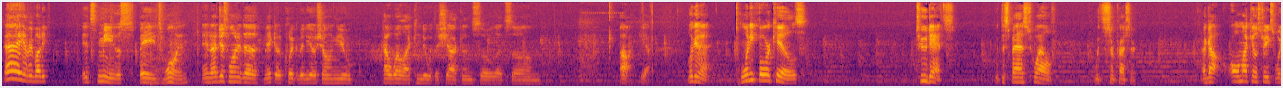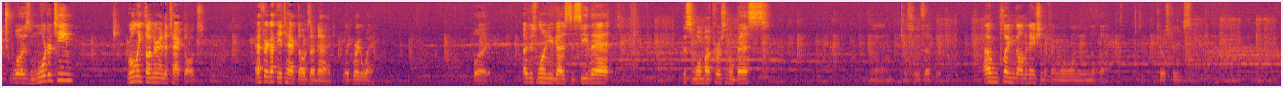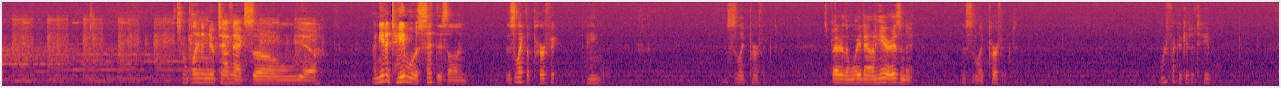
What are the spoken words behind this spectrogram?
Hey everybody, it's me, the Spades One, and I just wanted to make a quick video showing you how well I can do with the shotgun. So let's um, ah yeah, look at that, 24 kills, two deaths with the SPAS-12 with the suppressor. I got all my kill streaks, which was Mortar Team, Rolling Thunder, and Attack Dogs. After I got the attack dogs, I died. Like, right away. But, I just wanted you guys to see that. This is one of my personal bests. Man, this was epic. I'm playing Domination if anyone wanted to know that. Kill streaks. I'm playing in Nuketown next, so yeah. I need a table to set this on. This is like the perfect angle. This is like perfect. It's better than way down here, isn't it? This is like perfect. I wonder if I could get a table.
